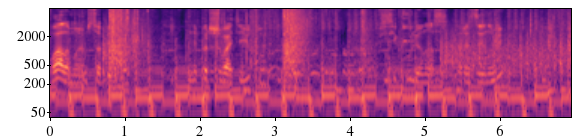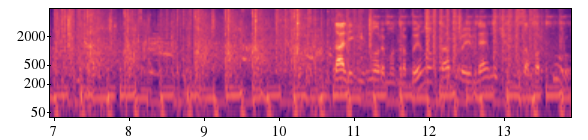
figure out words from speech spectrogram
Валимо М150. Не переживайте YouTube. Всі кулі у нас резинові. Далі ігноримо драбину та проявляємо чудеса паркуру.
